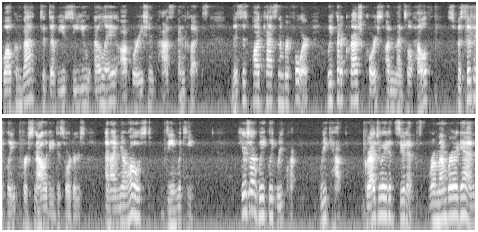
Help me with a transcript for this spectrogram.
welcome back to WCULA Operation Pass NCLEX. This is podcast number four. We've got a crash course on mental health, specifically personality disorders, and I'm your host, Dean McKee. Here's our weekly recap. Graduated students, remember again,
